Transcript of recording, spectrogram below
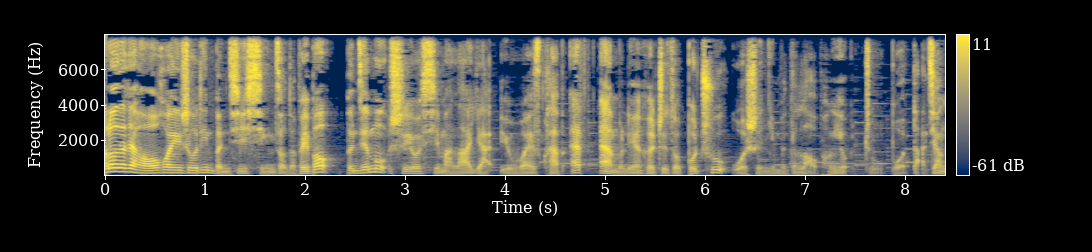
Hello，大家好，欢迎收听本期《行走的背包》。本节目是由喜马拉雅与 Voice Club FM 联合制作播出。我是你们的老朋友主播大江，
